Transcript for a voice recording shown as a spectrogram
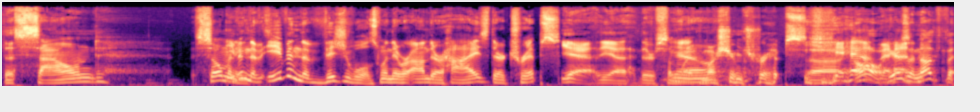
the sound, so many even the even the visuals when they were on their highs, their trips. Yeah, yeah. There's some You like know? mushroom trips. Uh, Yeah, Oh, here's another thing.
